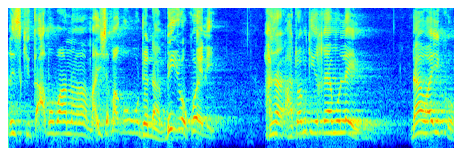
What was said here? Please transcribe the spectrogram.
riski tabu bwana, maisha magumu, twenda mbio kweli. Sasa hatuamki qiyamul layl, dawa iko,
